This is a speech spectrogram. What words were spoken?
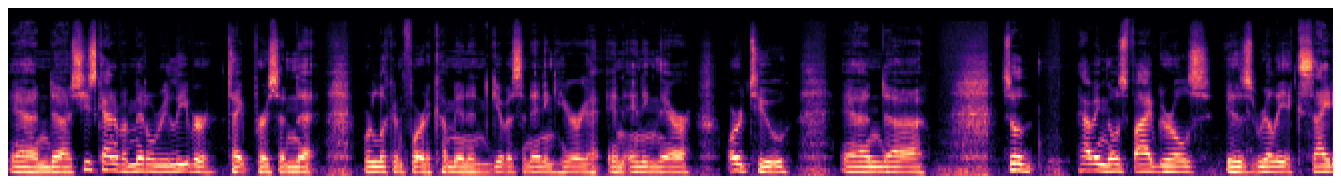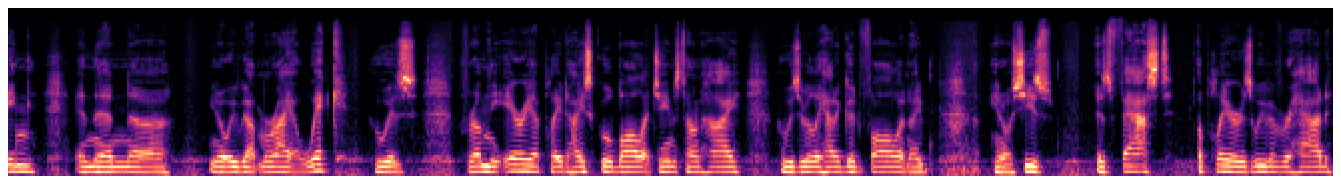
And uh, she's kind of a middle reliever type person that we're looking for to come in and give us an inning here, an inning there, or two. And uh, so having those five girls is really exciting. And then, uh, you know, we've got Mariah Wick, who is from the area, played high school ball at Jamestown High, who has really had a good fall. And I, you know, she's as fast a player as we've ever had.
